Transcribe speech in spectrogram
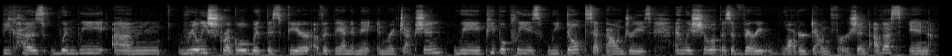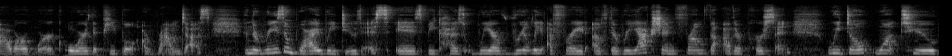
because when we um, really struggle with this fear of abandonment and rejection, we people please, we don't set boundaries, and we show up as a very watered down version of us in our work or the people around us. And the reason why we do this is because we are really afraid of the reaction from the other person. We don't want to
